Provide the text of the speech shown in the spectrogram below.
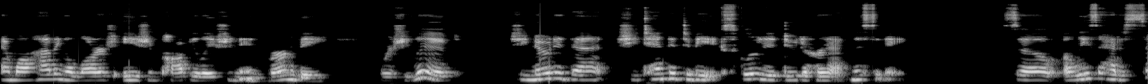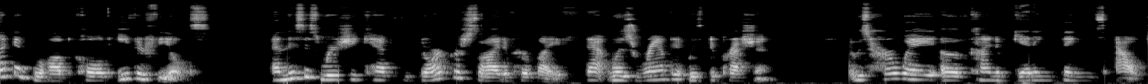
And while having a large Asian population in Burnaby, where she lived, she noted that she tended to be excluded due to her ethnicity. So Elisa had a second blob called Etherfields, and this is where she kept the darker side of her life that was rampant with depression. It was her way of kind of getting things out.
